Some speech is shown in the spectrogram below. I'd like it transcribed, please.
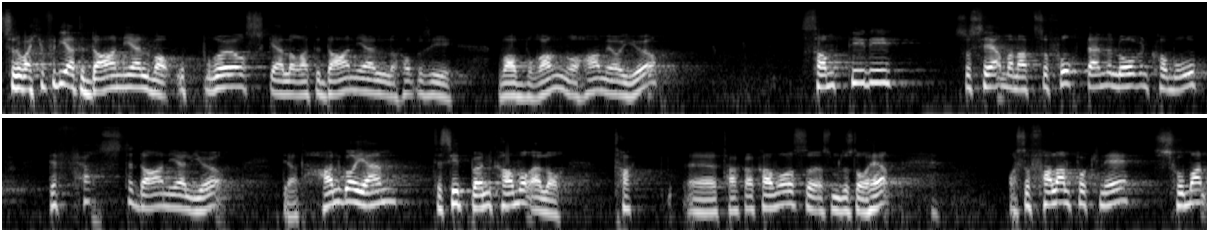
så det var ikke fordi at Daniel var opprørsk eller at Daniel jeg, var vrang å ha med å gjøre. Samtidig så ser man at så fort denne loven kommer opp Det første Daniel gjør, det er at han går hjem til sitt bønnkammer eller eh, takkakammer, som det står her. Og så faller han på kne, som han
